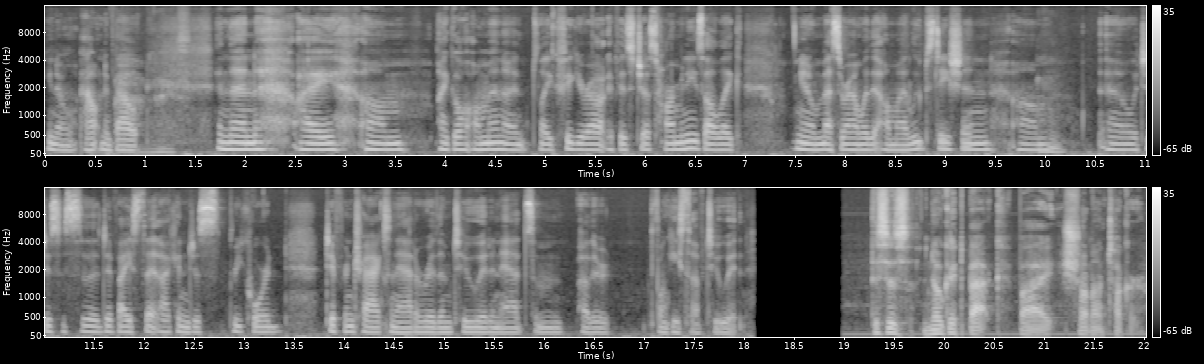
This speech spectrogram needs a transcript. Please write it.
you know out and about Nice. And then i um i go home and i like figure out if it's just harmonies i'll like you know mess around with it on my loop station um uh, which is just a device that i can just record different tracks and add a rhythm to it and add some other funky stuff to it This is No Get Back by Shauna Tucker.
